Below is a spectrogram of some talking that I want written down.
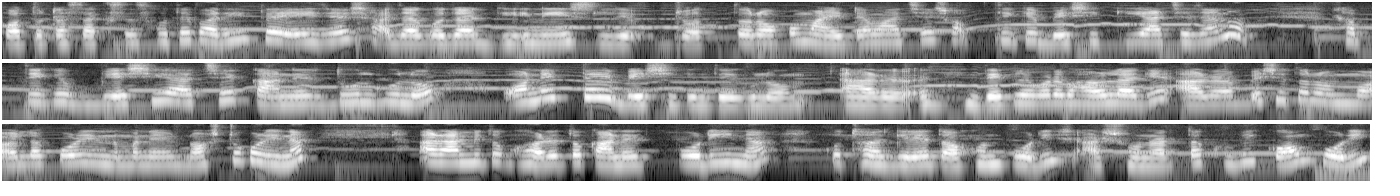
কতটা সাকসেস হতে পারি? তো এই যে সাজা গোজার জিনিস যত রকম আইটেম আছে সব থেকে বেশি কি আছে জানো? সব থেকে বেশি আছে কানের দুলগুলো, অনেকটাই বেশি কিন্তু এগুলো। আর দেখলে পরে ভালো লাগে। আর বেশি তো ময়লা করি না মানে নষ্ট করি না। আর আমি তো ঘরে তো কানের পরি না। কোথাও গেলে তখন পরি, আর সোনারটা খুবই কম পরি।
